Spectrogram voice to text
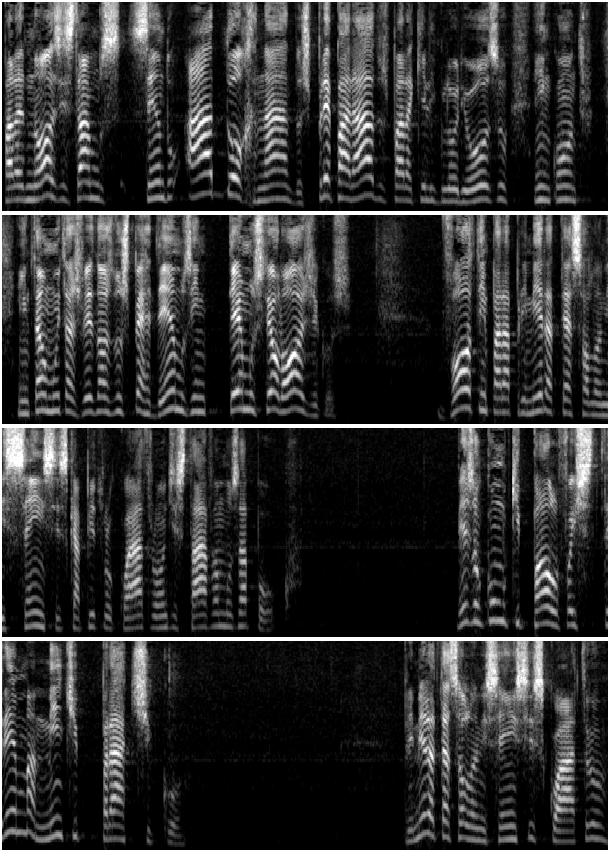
para nós estarmos sendo adornados, preparados para aquele glorioso encontro. Então, muitas vezes nós nos perdemos em termos teológicos. Voltem para a 1 Tessalonicenses, capítulo 4, onde estávamos há pouco. Vejam como que Paulo foi extremamente prático. 1 Tessalonicenses 4.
